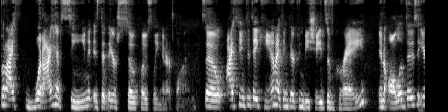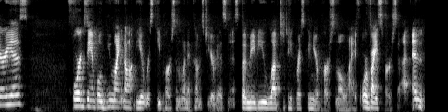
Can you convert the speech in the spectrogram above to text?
but I what I have seen is that they are so closely intertwined. So I think that they can. I think there can be shades of gray in all of those areas. For example, you might not be a risky person when it comes to your business, but maybe you love to take risk in your personal life or vice versa. And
